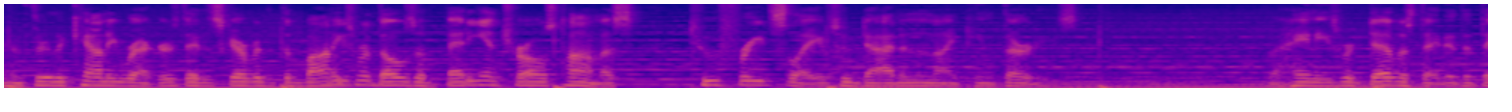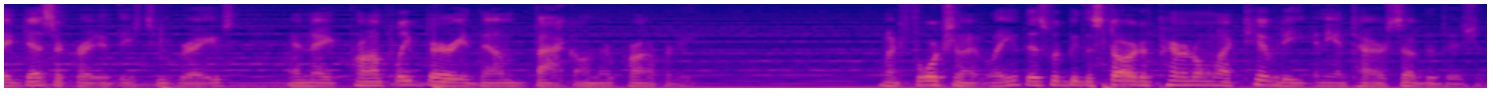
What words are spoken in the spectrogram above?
and through the county records, they discovered that the bodies were those of Betty and Charles Thomas, two freed slaves who died in the 1930s. The Haneys were devastated that they desecrated these two graves, and they promptly buried them back on their property. Unfortunately, this would be the start of paranormal activity in the entire subdivision.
